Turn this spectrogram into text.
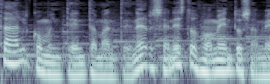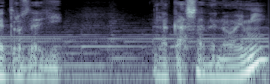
Tal como intenta mantenerse en estos momentos a metros de allí, en la casa de Noemí,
